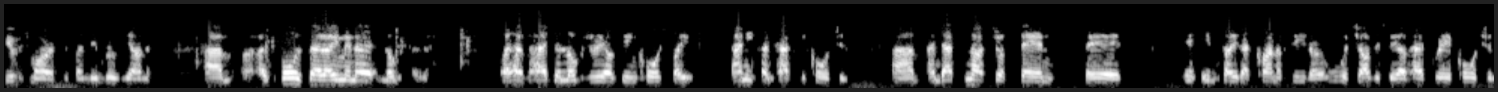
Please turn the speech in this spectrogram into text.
huge, Morris, if I'm being brutally honest. Um, I suppose that I'm in a. I have had the luxury of being coached by any fantastic coaches, um, and that's not just saying, say, inside that Connacht either, which obviously I've had great coaching.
